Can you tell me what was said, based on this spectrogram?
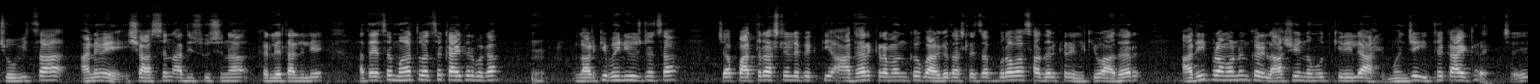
चोवीसचा अन्वये शासन अधिसूचना करण्यात आलेली आहे. आता याचं महत्त्वाचं काय तर बघा लाडकी बहीण योजनेचा ज्या पात्र असलेल्या व्यक्ती आधार क्रमांक बाळगत असल्याचा पुरावा सादर करेल किंवा आधार आधी प्रमाणन करेल असे नमूद केलेले आहे. म्हणजे इथं काय करायचं आहे?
